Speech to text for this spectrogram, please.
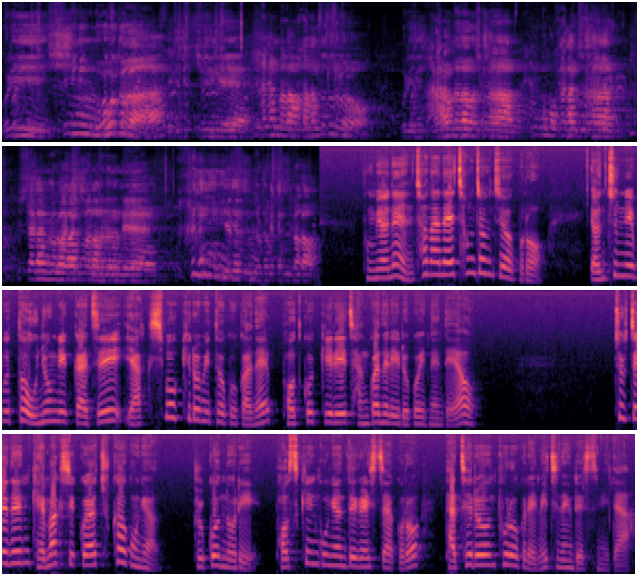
우리 시민 모두가 이렇게 길게 한마음 한뜻으로 우리 아름다운 천안, 행복한 천안 시장과 같이 만드는데 큰 힘이 됐으면 좋겠습니다. 북면은 천안의 청정 지역으로 연춘리부터 운용리까지 약 15km 구간의 벚꽃길이 장관을 이루고 있는데요. 축제는 개막식과 축하 공연, 불꽃놀이, 버스킹 공연 등을 시작으로 다채로운 프로그램이 진행됐습니다.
